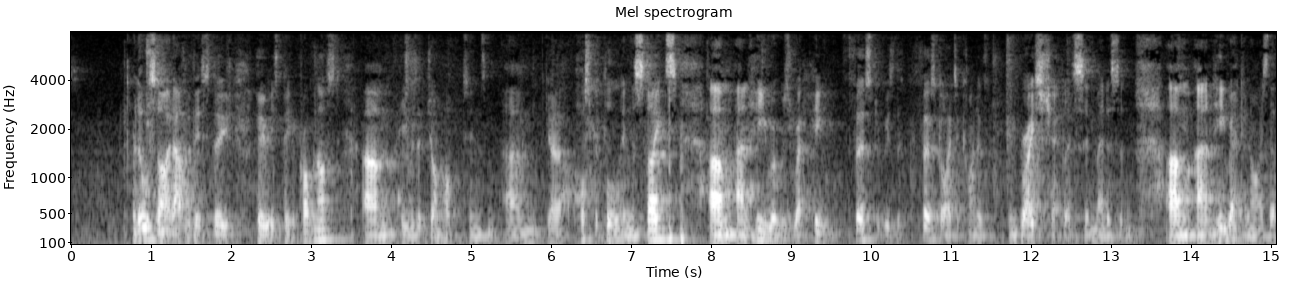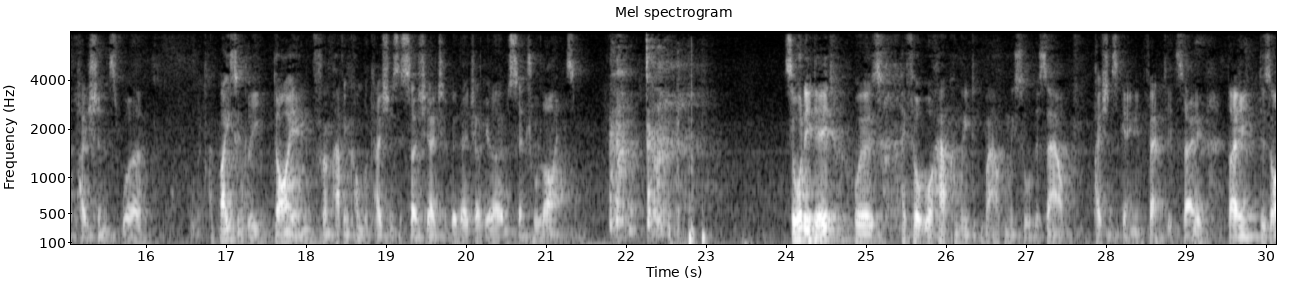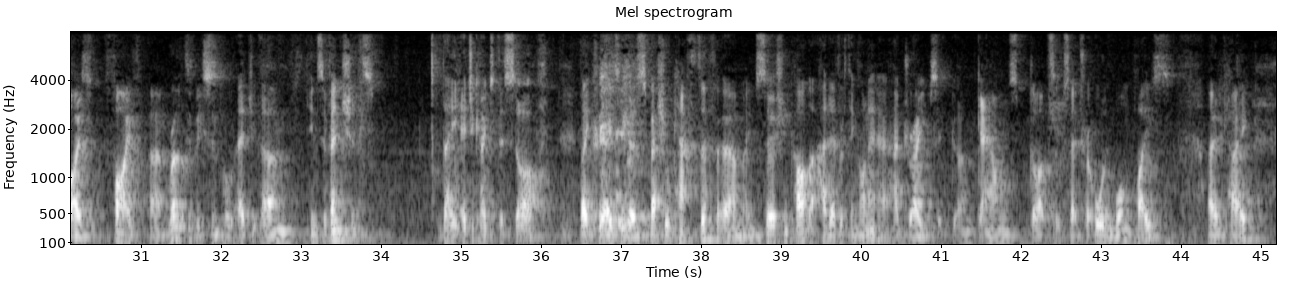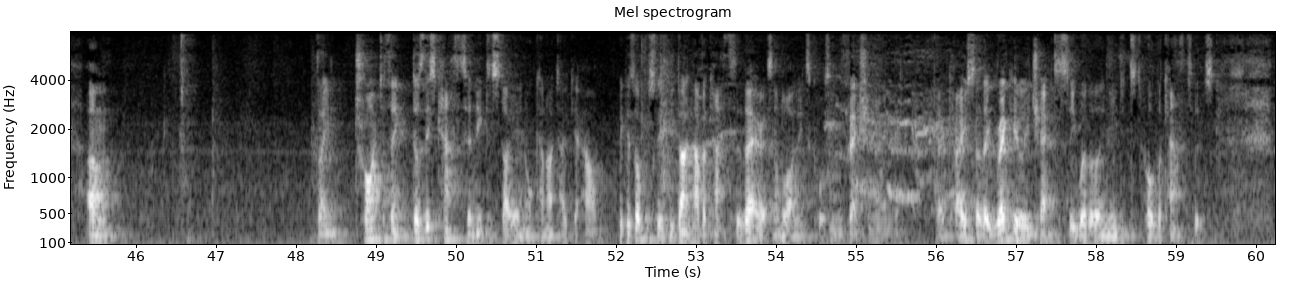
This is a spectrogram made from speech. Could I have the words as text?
It all started out with this dude who is Peter Pronovost. Um, he was at John Hopkins um, uh, Hospital in the States, um, and he was re- he first was the first guy to kind of embrace checklists in medicine, um, and he recognised that patients were basically dying from having complications associated with their jugular and central lines. So what he did was they thought, well, how can we how can we sort this out? Patients are getting infected, so they devised five um, relatively simple edu- um, interventions. They educated the staff. They created a special catheter for, um, insertion cart that had everything on it. It had drapes, um, gowns, gloves, etc., all in one place. Okay. Um, they tried to think does this catheter need to stay in or can I take it out? Because obviously, if you don't have a catheter there, it's unlikely to cause an infection. Okay, so they regularly checked to see whether they needed to pull the catheters.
